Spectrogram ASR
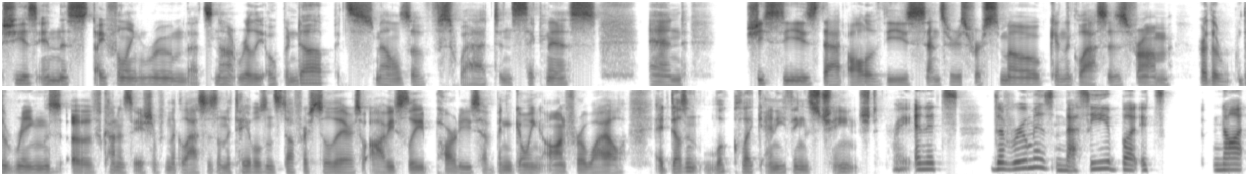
she is in this stifling room that's not really opened up. It smells of sweat and sickness. And she sees that all of these censers for smoke and the glasses from, or the, the rings of condensation from the glasses on the tables and stuff are still there. So obviously, parties have been going on for a while. It doesn't look like anything's changed. Right. And it's the room is messy, but it's not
